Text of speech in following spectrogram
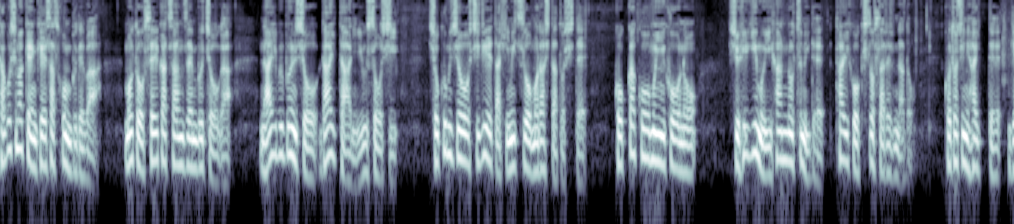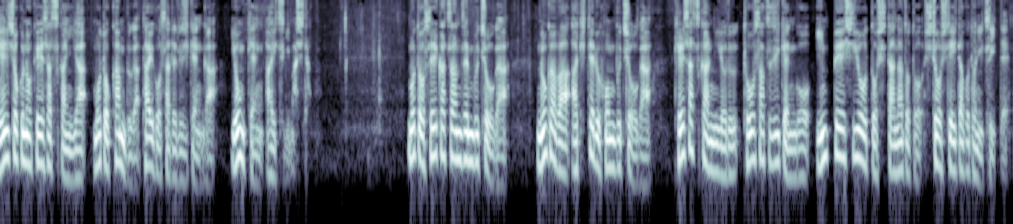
鹿児島県警察本部では、元生活安全部長が内部文書をライターに郵送し、職務上知り得た秘密を漏らしたとして、国家公務員法の守秘義務違反の罪で逮捕・起訴されるなど、今年に入って現職の警察官や元幹部が逮捕される事件が4件相次ぎました。元生活安全部長が野川昭輝本部長が警察官による盗撮事件を隠蔽しようとしたなどと主張していたことについて、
